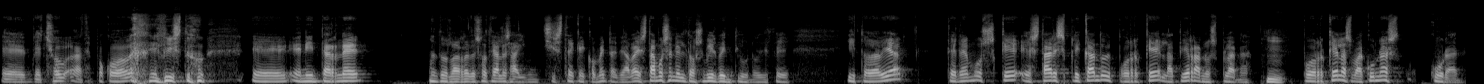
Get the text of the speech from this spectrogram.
Eh, de hecho, hace poco he visto eh, en internet, en todas las redes sociales, hay un chiste que comenta, ya estamos en el 2021, dice, y todavía tenemos que estar explicando por qué la Tierra no es plana, por qué las vacunas curan,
